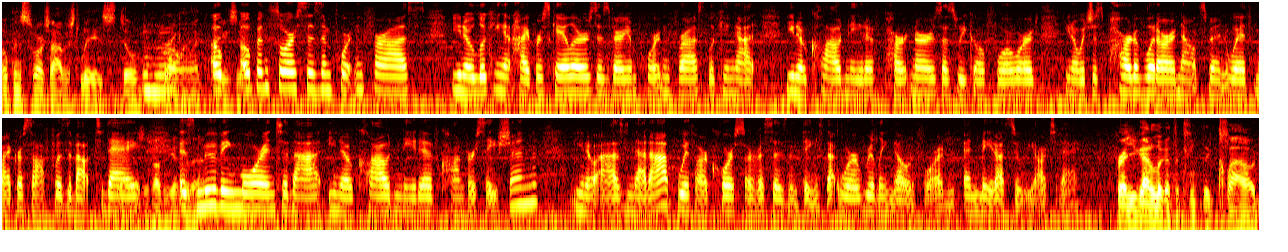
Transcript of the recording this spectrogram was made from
Open source obviously is still growing like crazy. open source is important for us. You know, looking at hyperscalers is very important for us. Looking at, you know, cloud native partners as we go forward, you know, which is part of what our announcement with Microsoft was about today, was about to get to is moving more into that, you know, cloud native conversation, you know, as NetApp with our core services and things that we're really known for and, and made us who we are today. Brett, you got to look at the, the cloud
